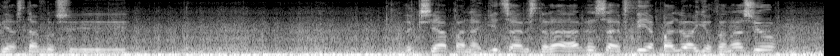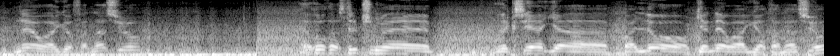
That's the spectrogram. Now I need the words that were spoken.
διασταύρωση δεξιά Παναγίτσα, αριστερά Άρνησα, ευθεία παλιό Άγιο Θανάσιο, νέο Άγιο Θανάσιο. Εδώ θα στρίψουμε δεξιά για παλιό και νέο Άγιο Αθανάσιο.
